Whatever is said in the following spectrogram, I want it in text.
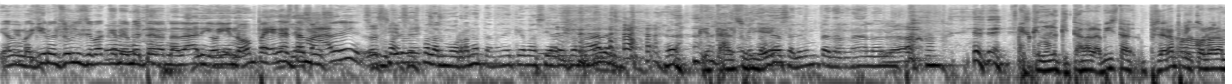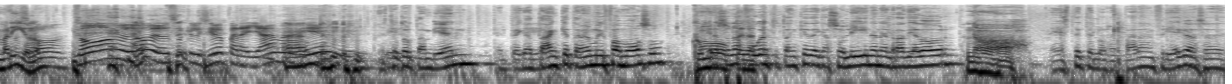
Ya me imagino el Zuli se va a querer meter a nadar y, oye, no, pega esta es- madre. Si es, para, si es para las morranas también hay que vaciar esa madre. ¿Qué tal, Zuli? vaya a salir un pedernal o algo. Es que no le quitaba la vista. Pues era por el No, color ¿qué amarillo, pasó? ¿no? No, no, eso que le sirve para allá, más Ah. bien. Este otro también, el pegatanque, también muy famoso. ¿Cómo Tienes una pega- fuga en tu tanque de gasolina, en el radiador. No, Este te lo reparan friega, ¿sabes?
